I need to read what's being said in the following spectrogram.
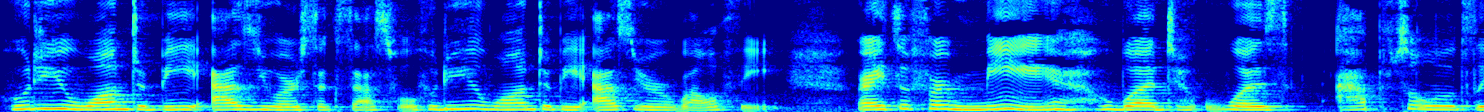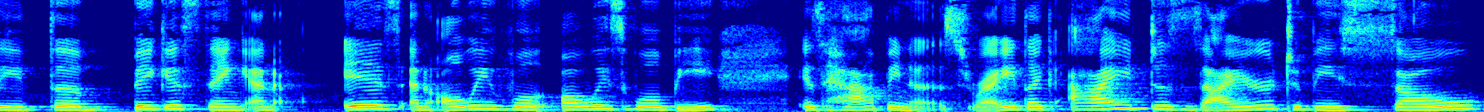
who do you want to be as you are successful? Who do you want to be as you're wealthy? Right? So for me, what was absolutely the biggest thing and is and always will always will be is happiness, right? Like I desire to be so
